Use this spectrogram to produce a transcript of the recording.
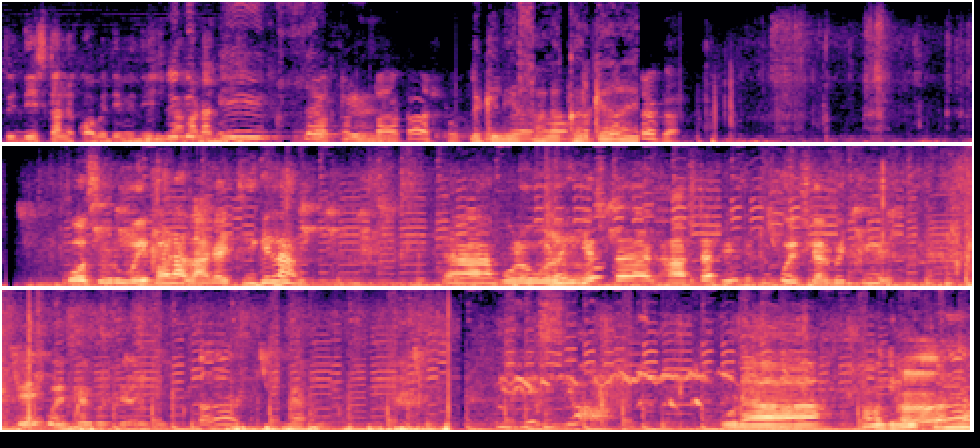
তুই দিস কানে কবে দিবি দিস টাকাটা দে। টাকা সত্যি लेकिन ये साला कर क्या रहा है টাকা কচুর মুই কটা লাগাইছি গেলাম তা বড় বড়ই গেছটা ঘাসটা ফিস একটু পরিষ্কার করছি। এই পরিষ্কার করতে আর কি। ওরা আমাকে লুৎপার না?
